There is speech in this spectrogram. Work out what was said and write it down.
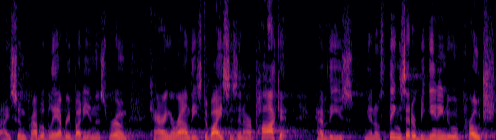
I assume probably everybody in this room, carrying around these devices in our pocket have these you know, things that are beginning to approach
